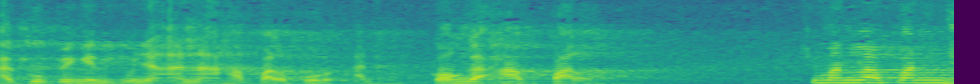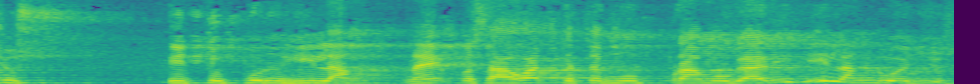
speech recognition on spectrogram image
Aku pengen punya anak hafal Quran. Kok enggak hafal? Cuman 8 juz. Itu pun hilang. Naik pesawat ketemu pramugari hilang 2 juz.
